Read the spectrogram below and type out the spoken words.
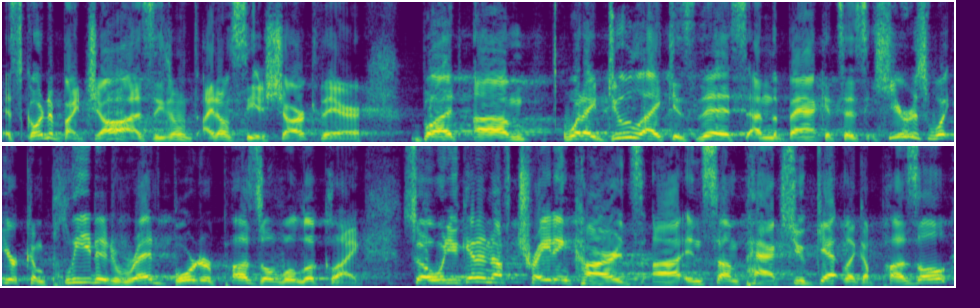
escorted by Jaws, you don't, I don't see a shark there. But um, what I do like is this on the back it says, here's what your completed red border puzzle will look like. So when you get enough trading cards uh, in some packs, you get like a puzzle.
